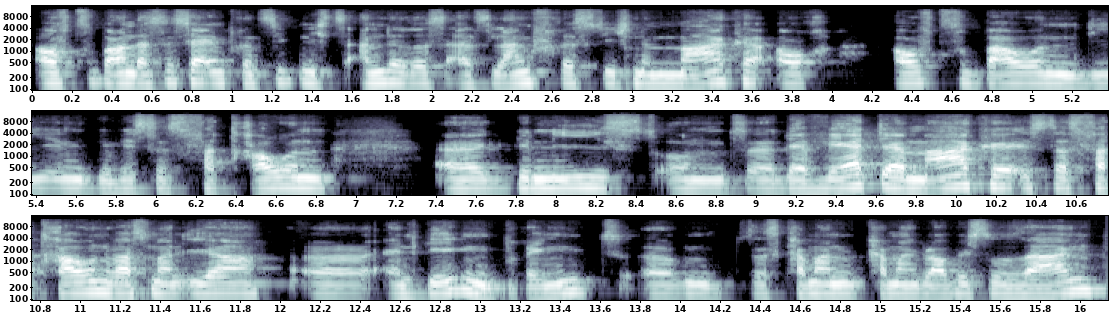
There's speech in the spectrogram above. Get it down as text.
aufzubauen. Das ist ja im Prinzip nichts anderes als langfristig eine Marke auch aufzubauen, die ein gewisses Vertrauen äh, genießt. Und äh, der Wert der Marke ist das Vertrauen, was man ihr entgegenbringt. Ähm, das kann man, kann man, glaube ich, so sagen.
